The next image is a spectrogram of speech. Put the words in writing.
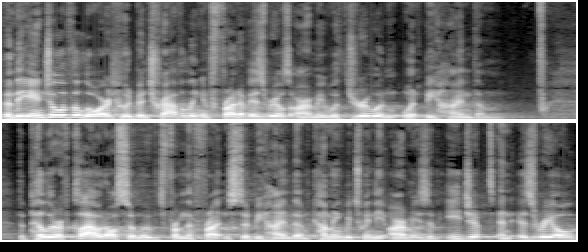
Then the angel of the Lord, who had been traveling in front of Israel's army, withdrew and went behind them. The pillar of cloud also moved from the front and stood behind them, coming between the armies of Egypt and Israel.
